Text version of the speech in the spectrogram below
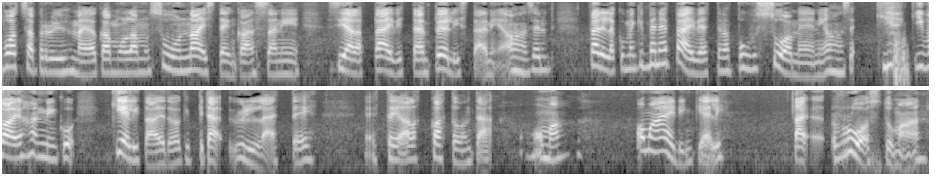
WhatsApp-ryhmä, joka mulla on mun suun naisten kanssa, niin siellä päivittäin pölistää, niin onhan se nyt välillä kumminkin menee päiviä, että mä puhun suomeen, niin onhan se kiva ihan niin kuin kielitaitoakin pitää yllä, ettei, ettei ala katoon tämä oma, oma äidinkieli tai ruostumaan.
